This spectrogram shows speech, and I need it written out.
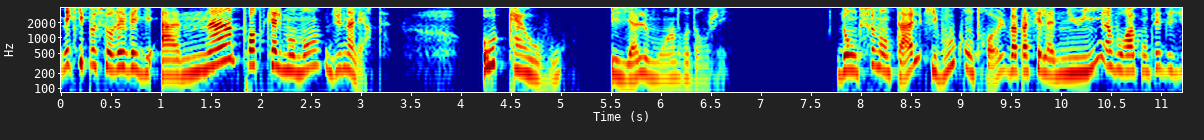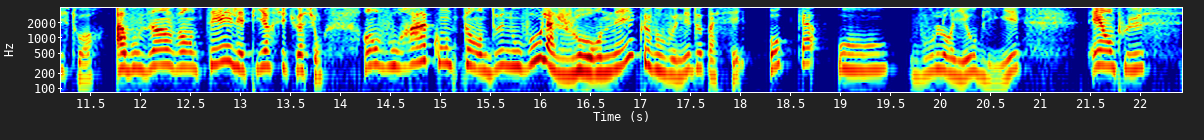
mais qui peut se réveiller à n'importe quel moment d'une alerte, au cas où il y a le moindre danger. Donc ce mental qui vous contrôle va passer la nuit à vous raconter des histoires, à vous inventer les pires situations, en vous racontant de nouveau la journée que vous venez de passer, au cas où vous l'auriez oublié. Et en plus,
